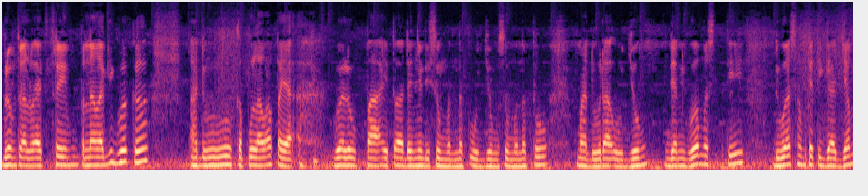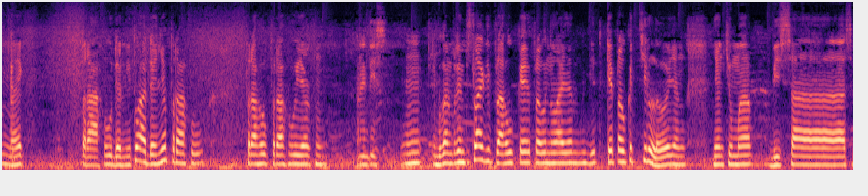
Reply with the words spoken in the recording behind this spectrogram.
belum terlalu ekstrim. Pernah lagi gua ke aduh ke pulau apa ya? Gue lupa itu adanya di Sumenep ujung. Sumenep tuh Madura ujung. Dan gua mesti 2 sampai 3 jam naik perahu. Dan itu adanya perahu perahu-perahu yang Perintis. Hmm, bukan perintis lagi perahu kayak perahu nelayan gitu. Kayak perahu kecil loh yang yang cuma bisa 10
